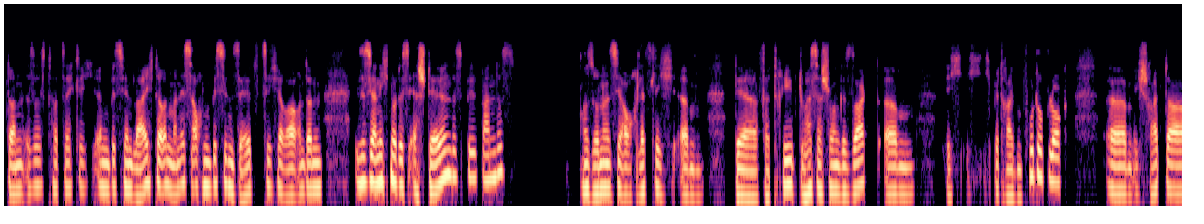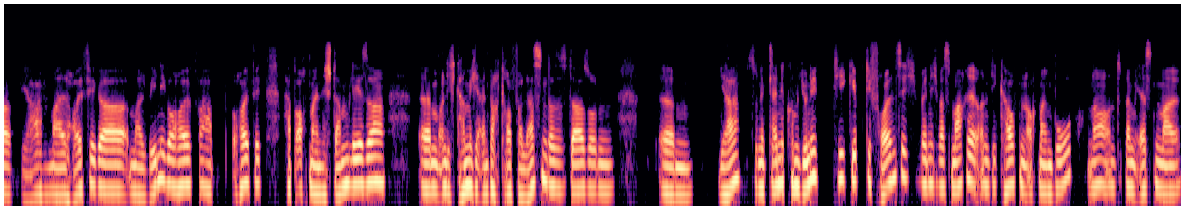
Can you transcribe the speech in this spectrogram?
dann ist es tatsächlich ein bisschen leichter und man ist auch ein bisschen selbstsicherer. Und dann ist es ja nicht nur das Erstellen des Bildbandes, sondern es ist ja auch letztlich ähm, der Vertrieb. Du hast ja schon gesagt, ähm, ich, ich, ich betreibe einen Fotoblog. Ähm, ich schreibe da ja mal häufiger, mal weniger häufig, hab, häufig, habe auch meine Stammleser ähm, und ich kann mich einfach darauf verlassen, dass es da so ein ähm, ja, so eine kleine Community gibt, die freuen sich, wenn ich was mache und die kaufen auch mein Buch. Ne? Und beim ersten Mal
